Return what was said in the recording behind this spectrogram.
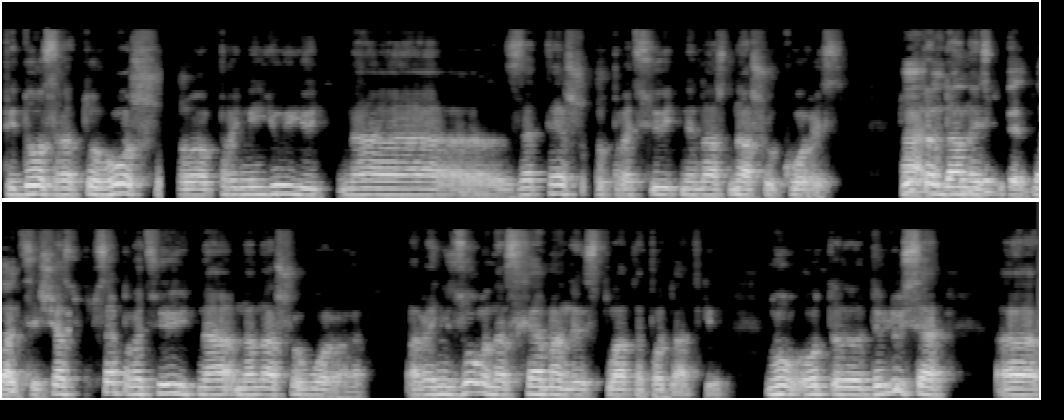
підозра того, що преміюють на, за те, що працюють не на нашу користь. Тут А, в ну, даній ну, ситуації зараз все працюють на, на нашого ворога. Організована схема несплати податків. Ну, от е, дивлюся, е,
